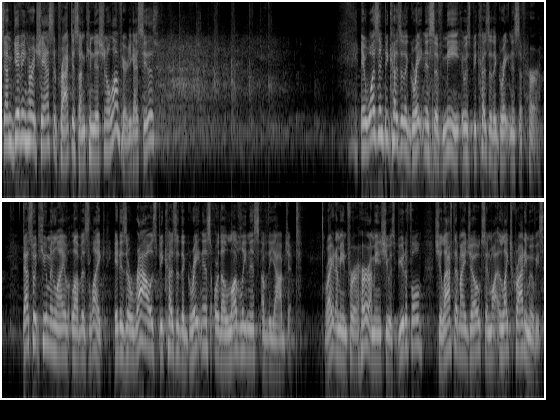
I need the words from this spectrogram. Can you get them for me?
See, I'm giving her a chance to practice unconditional love here. Do you guys see this? It wasn't because of the greatness of me, it was because of the greatness of her. That's what human love is like. It is aroused because of the greatness or the loveliness of the object. Right? I mean, for her, I mean, she was beautiful. She laughed at my jokes and liked karate movies.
